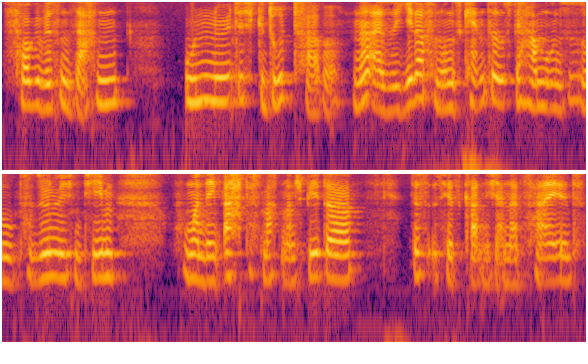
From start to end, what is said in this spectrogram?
vor gewissen Sachen unnötig gedrückt habe. Ne? Also jeder von uns kennt es. Wir haben unsere so persönlichen Themen, wo man denkt, ach, das macht man später. Das ist jetzt gerade nicht an der Zeit.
